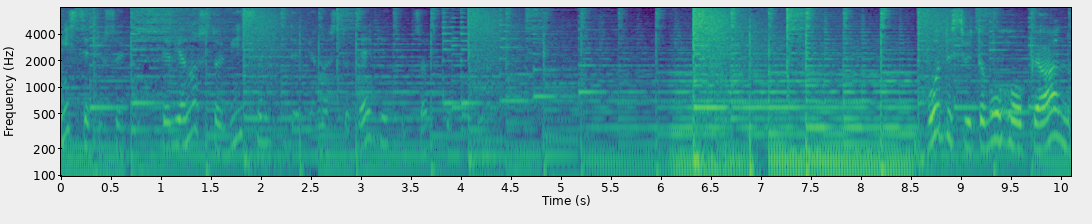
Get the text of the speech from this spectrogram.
містять у собі 98-99% води. Води Світового океану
